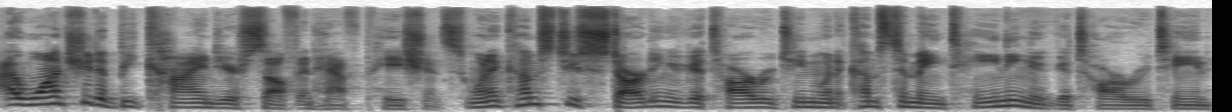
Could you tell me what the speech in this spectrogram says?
I want you to be kind to yourself and have patience. When it comes to starting a guitar routine, when it comes to maintaining a guitar routine,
